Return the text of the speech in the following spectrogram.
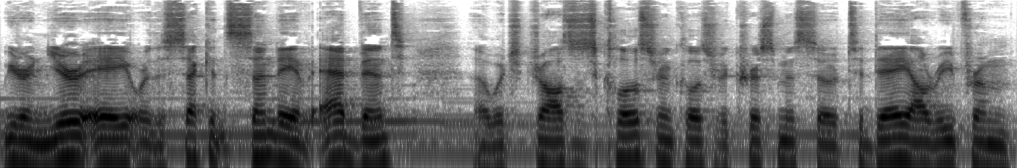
We are in year A, or the second Sunday of Advent, uh, which draws us closer and closer to Christmas. So today I'll read from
